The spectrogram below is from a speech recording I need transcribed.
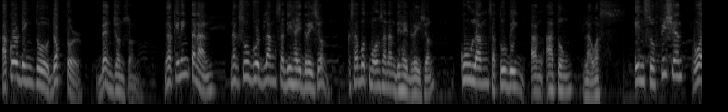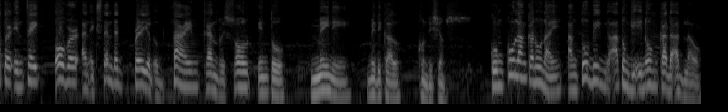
According to Dr. Ben Johnson, nga kining tanan nagsugod lang sa dehydration. Kasabot mo unsa ng dehydration? Kulang sa tubig ang atong lawas. Insufficient water intake over an extended period of time can result into many medical conditions. Kung kulang kanunay ang tubig nga atong giinom kada adlaw,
